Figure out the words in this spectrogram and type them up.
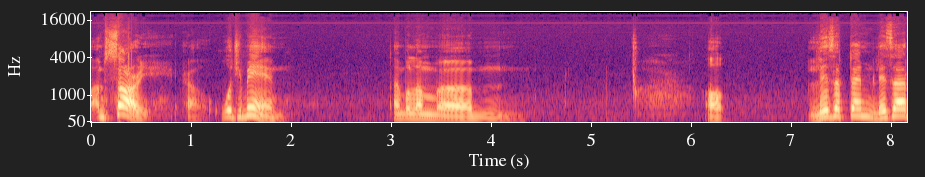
am sorry you mean আমি বললাম লেজার টাইম লেজার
